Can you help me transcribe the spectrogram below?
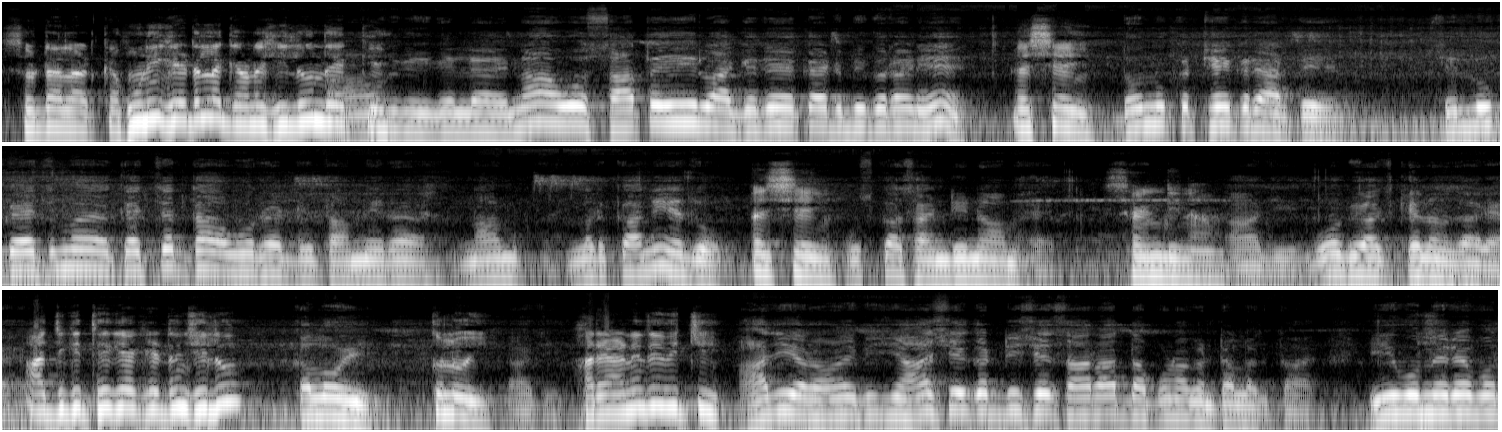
ਤੁਹਾਡਾ ਲੜਕਾ ਹੁਣੀ ਖੇਡਣ ਲੱਗਿਆ ਹੋਣਾ ਸ਼ੀਲੂ ਨੂੰ ਦੇਖ हाँ, ਕੇ उनकी गले है ना वो साथ ही लागे थे अकेडमी कराने ਅੱਛਾ ਜੀ दोनों इकट्ठे कराते सिल्लू कैच में कैचर था वो रेडर था मेरा नाम लड़का नहीं है जो ਅੱਛਾ ਜੀ उसका सैंडी नाम है ਸੈਂਡੀ ਨਾਮ हाँ जी वो भी आज खेलने जा रहा है ਅੱਜ ਕਿੱਥੇ ਗਿਆ ਖੇਡਣ ਸ਼ੀਲੂ कलोई ਕਲੋਈ हाँ जी ਹਰਿਆਣੇ ਦੇ ਵਿੱਚ ਹੀ हाँ जी हमारे भी यहाँ से गड्डी से सारा आधा पौना घंटा लगता है ये वो मेरे वो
